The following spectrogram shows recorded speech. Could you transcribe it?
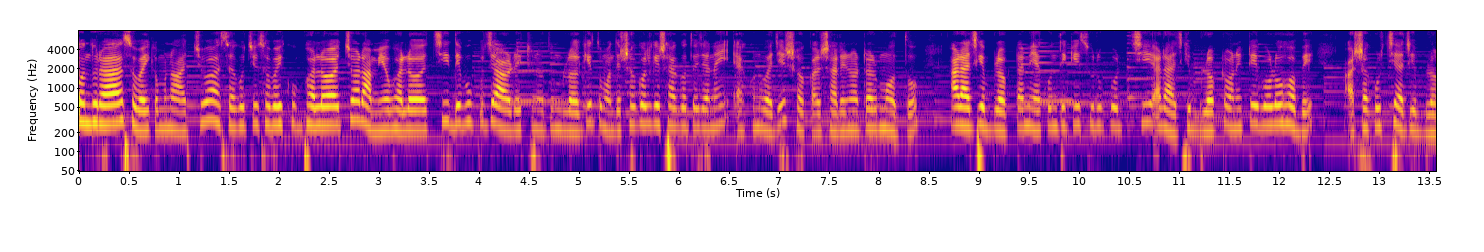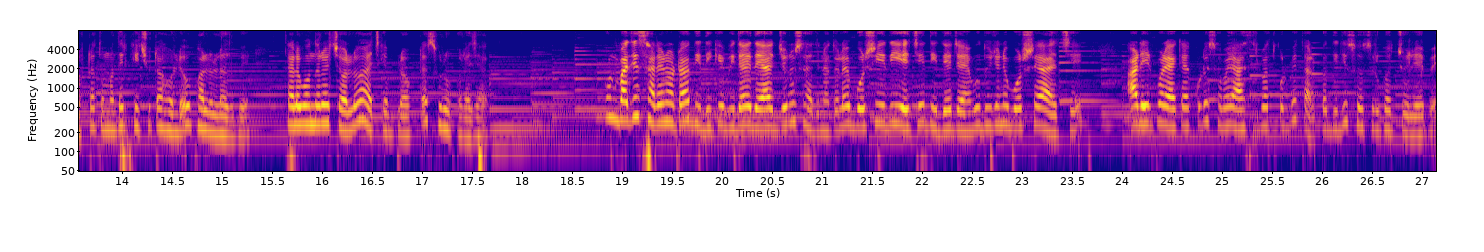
বন্ধুরা, সবাই কেমন আছো? আশা করছি সবাই খুব ভালো আছো আর আমিও ভালো আছি। দেবু পূজা আর একটি নতুন ব্লগে তোমাদের সকলকে স্বাগত জানাই। এখন বাজে সকাল সাড়ে নটার মতো। আর আজকে ব্লগটা আমি এখন থেকেই শুরু করছি। আর আজকে ব্লগটা অনেকটাই বড় হবে। আশা করছি আজকে ব্লগটা তোমাদের কিছুটা হলেও ভালো লাগবে। তাহলে বন্ধুরা, চলো আজকে ব্লগটা শুরু করা যাক। এখন বাজে সাড়ে নটা। দিদিকে বিদায় দেওয়ার জন্য স্বাধীনতলায় বসিয়ে দিয়েছে। দিদি জামাইবু দুজনে বসে আছে। আর এরপর এক এক করে সবাই আশীর্বাদ করবে, তারপর দিদি শ্বশুরঘর চলে যাবে।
